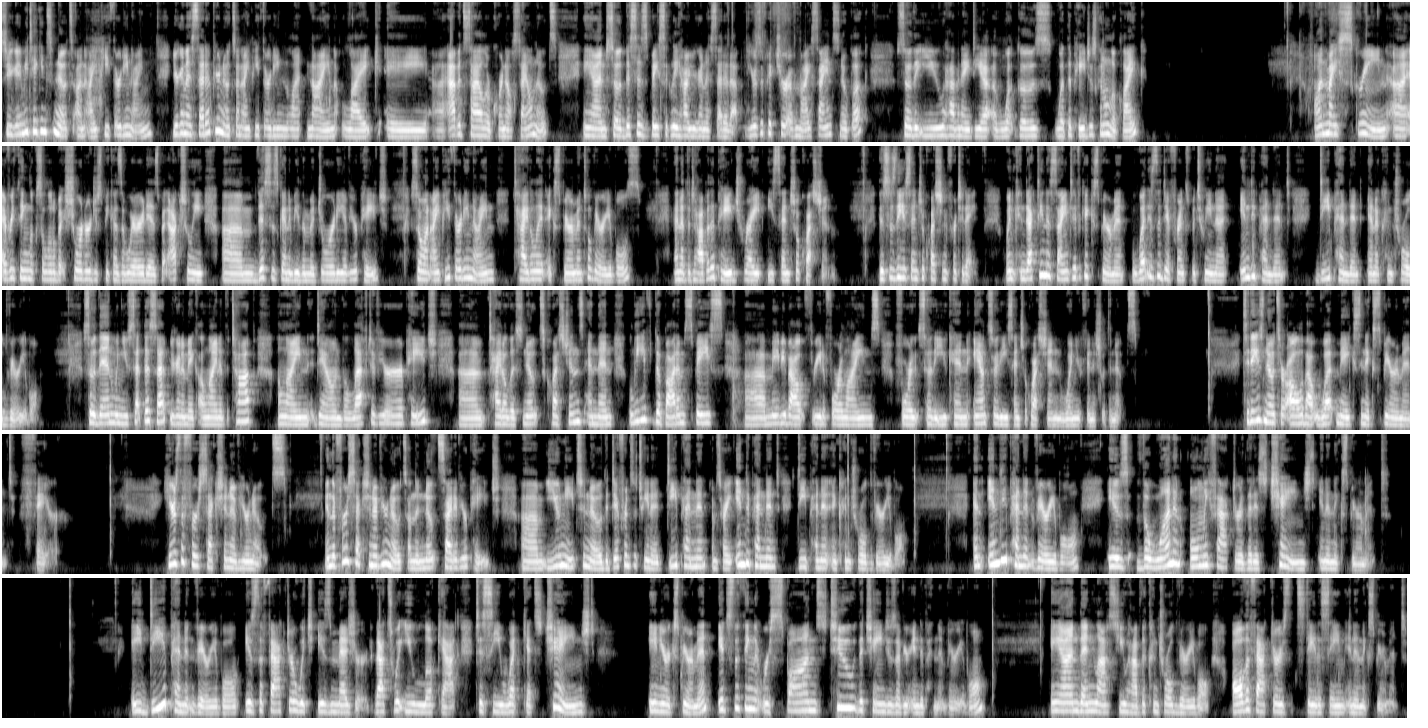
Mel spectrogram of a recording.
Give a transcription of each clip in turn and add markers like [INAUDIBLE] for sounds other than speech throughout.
So you're going to be taking some notes on IP39. You're going to set up your notes on IP39 like a uh, Avid style or Cornell style notes. And so this is basically how you're going to set it up. Here's a picture of my science notebook so that you have an idea of what goes, what the page is going to look like on my screen, uh, everything looks a little bit shorter just because of where it is, but actually um, this is going to be the majority of your page. So on IP39, title it Experimental Variables, and at the top of the page, write Essential Question. This is the essential question for today. When conducting a scientific experiment, what is the difference between an independent, dependent, and a controlled variable? So then when you set this up, you're going to make a line at the top, a line down the left of your page, uh, title this notes questions, and then leave the bottom space, uh, maybe about three to four lines for so that you can answer the essential question when you're finished with the notes. Today's notes are all about what makes an experiment fair. Here's the first section of your notes. In the first section of your notes on the notes side of your page, um, you need to know the difference between a dependent, I'm sorry, independent, dependent, and controlled variable. An independent variable is the one and only factor that is changed in an experiment. A dependent variable is the factor which is measured. That's what you look at to see what gets changed in your experiment. It's the thing that responds to the changes of your independent variable. And then last, you have the controlled variable, all the factors that stay the same in an experiment.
